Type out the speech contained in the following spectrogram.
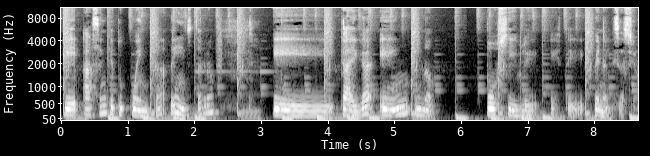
que hacen que tu cuenta de Instagram eh, caiga en una posible este, penalización.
